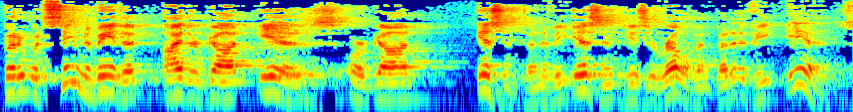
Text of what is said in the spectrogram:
But it would seem to me that either God is or God isn't. And if he isn't, he's irrelevant. But if he is,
